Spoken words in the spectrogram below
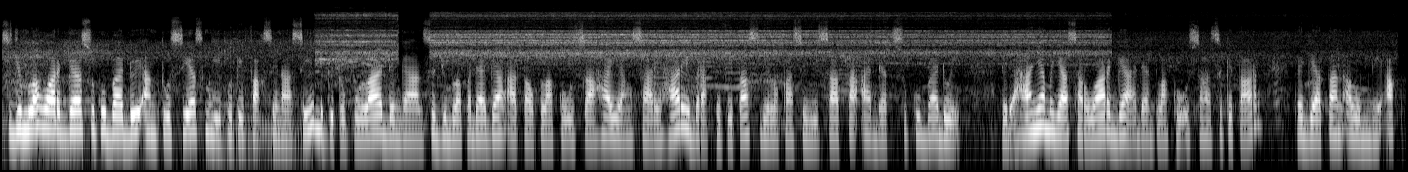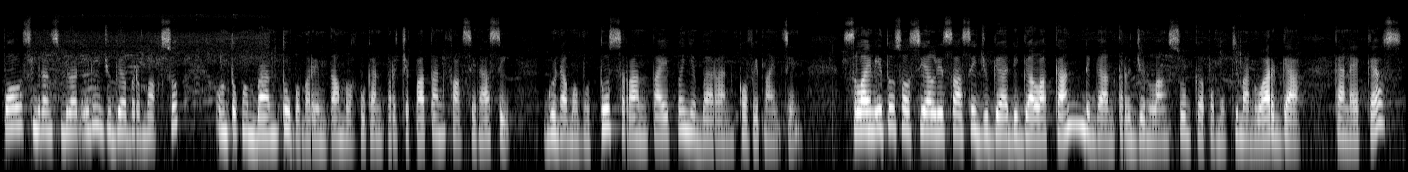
Sejumlah warga suku Baduy antusias mengikuti vaksinasi, begitu pula dengan sejumlah pedagang atau pelaku usaha yang sehari-hari beraktivitas di lokasi wisata adat suku Baduy. Tidak hanya menyasar warga dan pelaku usaha sekitar, kegiatan alumni Akpol 99 ini juga bermaksud untuk membantu pemerintah melakukan percepatan vaksinasi guna memutus rantai penyebaran COVID-19. Selain itu, sosialisasi juga digalakan dengan terjun langsung ke pemukiman warga Kanekes,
